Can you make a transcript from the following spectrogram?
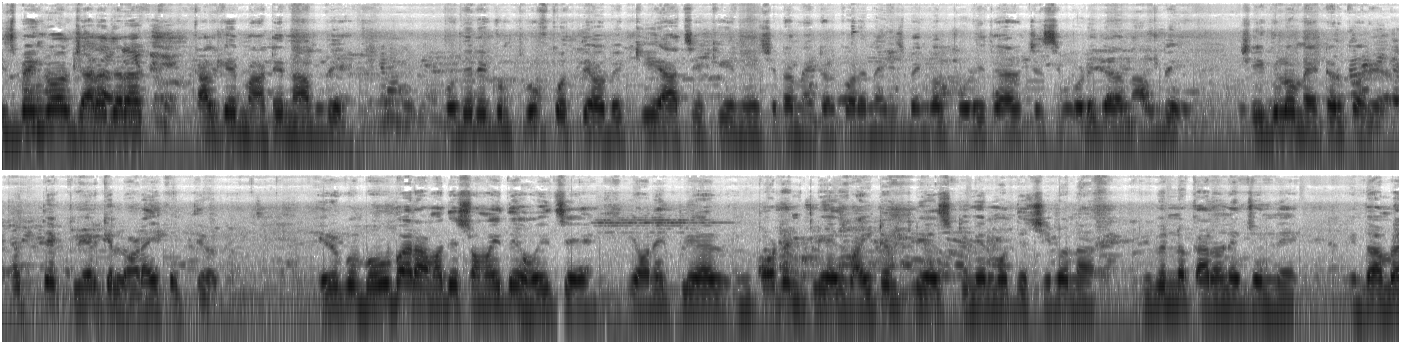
ইস্ট বেঙ্গল যারা যারা কালকে মাঠে নামবে, ওদের এখন প্রুফ করতে হবে কে আছে, কে নেই, সেটা ম্যাটার করে না। ইস্ট বেঙ্গল পড়ে যারা জেসি পড়ে যারা নামবে সেইগুলো ম্যাটার করে। প্রত্যেক প্লেয়ারকে লড়াই করতে হবে। এরকম বহুবার আমাদের সময়তে হয়েছে যে অনেক player important player vital players টিমের মধ্যে ছিল না বিভিন্ন কারণের জন্যে। কিন্তু আমরা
